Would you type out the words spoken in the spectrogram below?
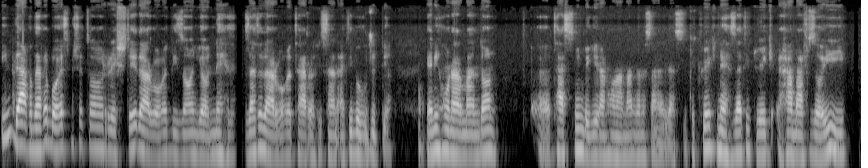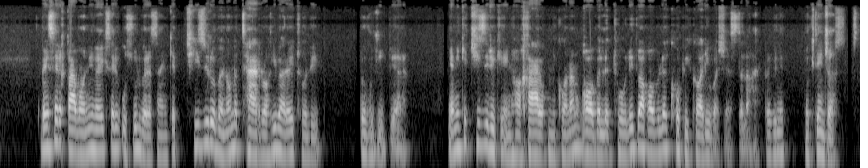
این دغدغه باعث میشه تا رشته در واقع دیزاین یا نهضت در واقع طراحی صنعتی به وجود بیاد. یعنی هنرمندان تصمیم بگیرن هنرمندان صنایع دستی که توی یک نهضتی توی یک همافزایی به یک سری قوانین و یک سری اصول برسن که چیزی رو به نام طراحی برای تولید به وجود بیارن. یعنی که چیزی رو که اینها خلق می‌کنن قابل تولید و قابل کپی کاری باشه اصطلاحا. ببینید نکته اینجاست.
